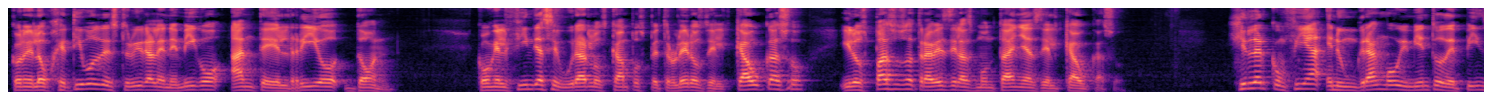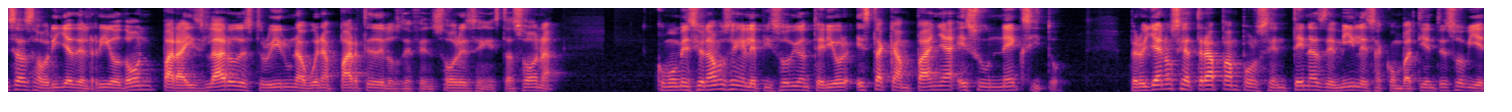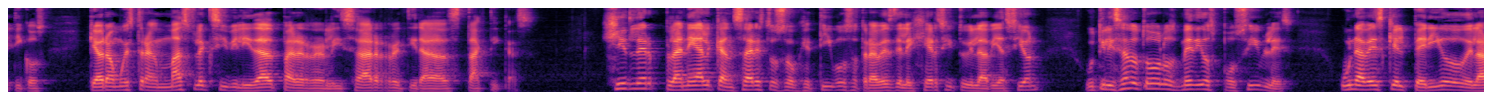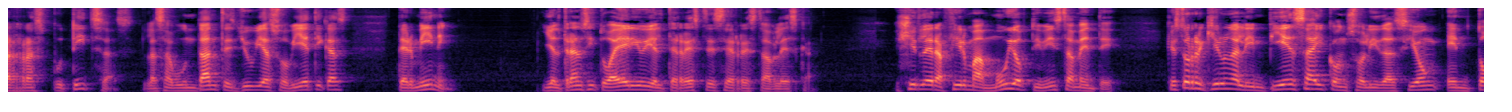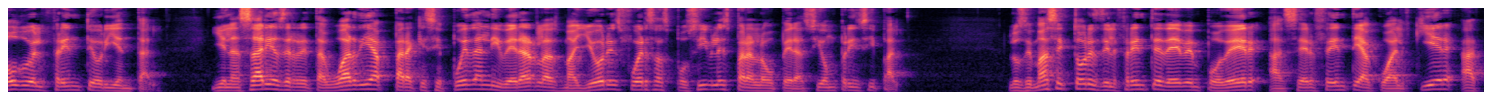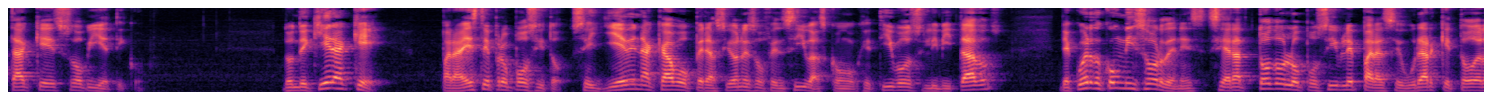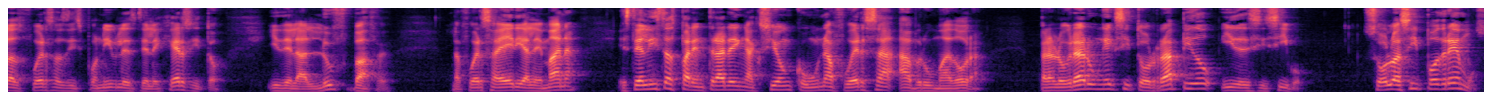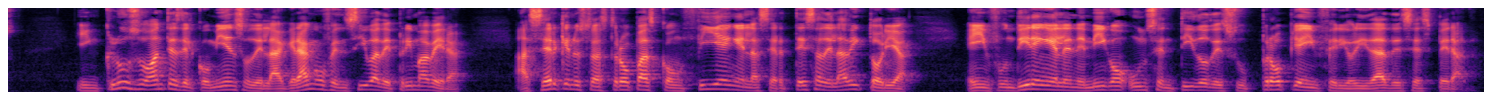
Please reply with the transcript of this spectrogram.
con el objetivo de destruir al enemigo ante el río Don, con el fin de asegurar los campos petroleros del Cáucaso y los pasos a través de las montañas del Cáucaso. Hitler confía en un gran movimiento de pinzas a orilla del río Don para aislar o destruir una buena parte de los defensores en esta zona, como mencionamos en el episodio anterior, esta campaña es un éxito, pero ya no se atrapan por centenas de miles a combatientes soviéticos que ahora muestran más flexibilidad para realizar retiradas tácticas. Hitler planea alcanzar estos objetivos a través del ejército y la aviación utilizando todos los medios posibles, una vez que el período de las Rasputitsas, las abundantes lluvias soviéticas, terminen y el tránsito aéreo y el terrestre se restablezcan. Hitler afirma muy optimistamente que esto requiere una limpieza y consolidación en todo el frente oriental y en las áreas de retaguardia para que se puedan liberar las mayores fuerzas posibles para la operación principal. Los demás sectores del frente deben poder hacer frente a cualquier ataque soviético. Donde quiera que, para este propósito, se lleven a cabo operaciones ofensivas con objetivos limitados, de acuerdo con mis órdenes, se hará todo lo posible para asegurar que todas las fuerzas disponibles del ejército y de la Luftwaffe, la Fuerza Aérea Alemana, estén listas para entrar en acción con una fuerza abrumadora, para lograr un éxito rápido y decisivo. Solo así podremos, incluso antes del comienzo de la gran ofensiva de primavera, hacer que nuestras tropas confíen en la certeza de la victoria e infundir en el enemigo un sentido de su propia inferioridad desesperada.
